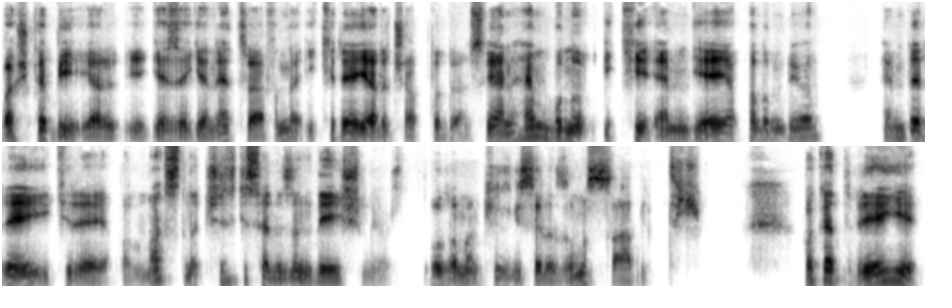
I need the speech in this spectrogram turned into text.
başka bir yarı, gezegen etrafında 2R yarıçapta dönse. Yani hem bunu 2mg yapalım diyor hem de R'yi 2R yapalım. Aslında çizgisel hızım değişmiyor. O zaman çizgisel hızımız sabittir. Fakat R'yi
